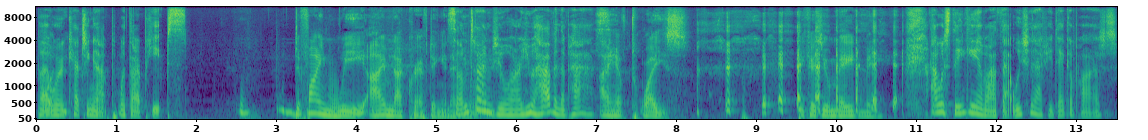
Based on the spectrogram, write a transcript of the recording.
but What? we're catching up with our peeps. Define we. I'm not crafting in any way. Sometimes you are. You have in the past. I have twice because you made me. I was thinking about that. We should have you decoupage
